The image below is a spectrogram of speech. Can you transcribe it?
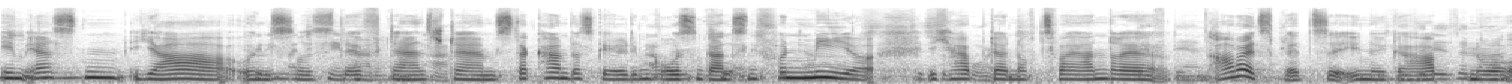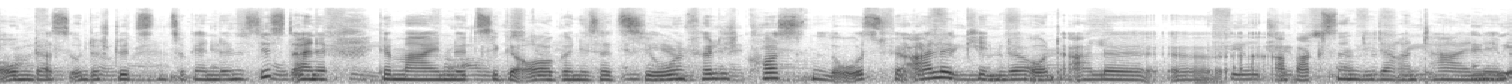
Im ersten Jahr unseres Deaf Dance Jams, da kam das Geld im Großen und Ganzen von mir. Ich habe da noch zwei andere Arbeitsplätze inne gehabt, nur um das unterstützen zu können. Denn es ist eine gemeinnützige Organisation, völlig kostenlos für alle Kinder und alle äh, Erwachsenen, die daran teilnehmen.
